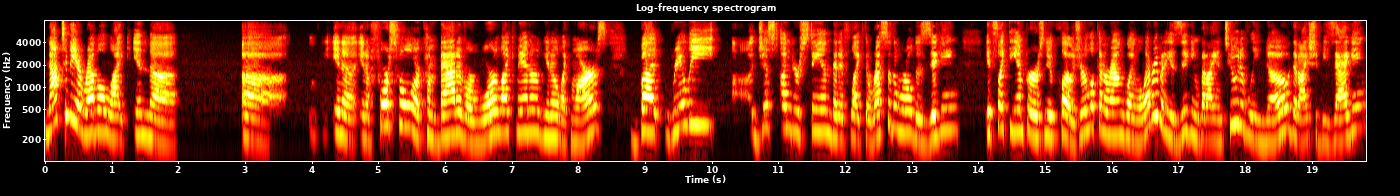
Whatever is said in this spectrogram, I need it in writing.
not to be a rebel like in the uh, in a in a forceful or combative or warlike manner, you know, like Mars, but really uh, just understand that if like the rest of the world is zigging, it's like the emperor's new clothes. You're looking around going, well, everybody is zigging, but I intuitively know that I should be zagging.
